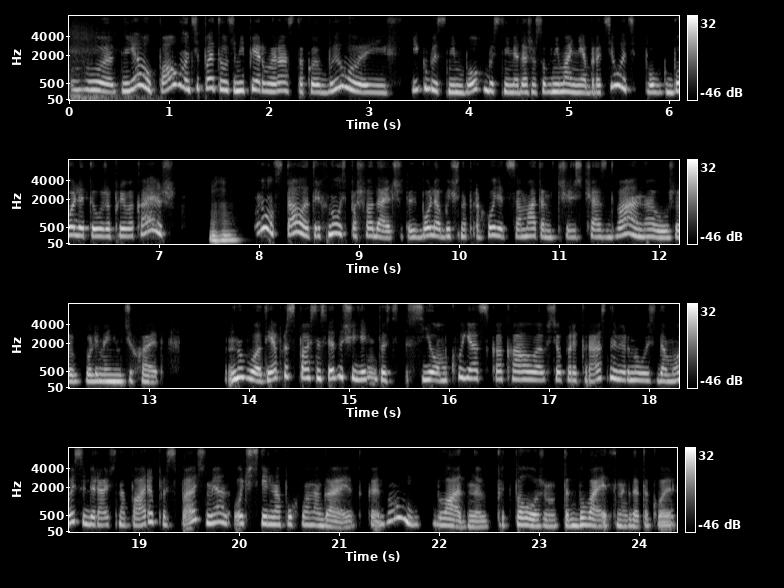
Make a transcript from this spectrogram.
Вот, я упала, но, типа, это уже не первый раз такое было, и фиг бы с ним, бог бы с ним, я даже особо внимания не обратила, типа, к боли ты уже привыкаешь, Мгм. Ну, встала, отряхнулась, пошла дальше. То есть боль обычно проходит сама там через час-два, она уже более-менее утихает. Ну вот, я просыпаюсь на следующий день, то есть съемку я отскакала, все прекрасно, вернулась домой, собираюсь на пары, просыпаюсь, у меня очень сильно опухла нога. Я такая: "Ну, ладно, предположим, так бывает иногда такое".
